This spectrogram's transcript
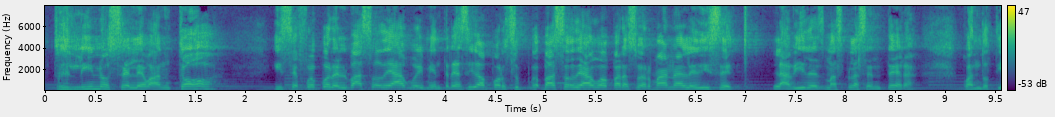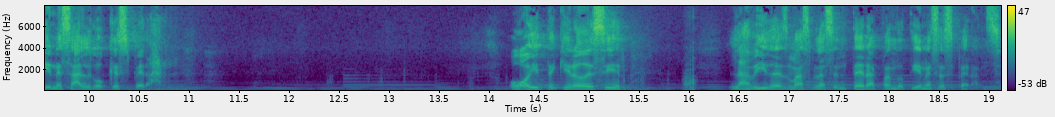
Entonces Lino se levantó y se fue por el vaso de agua y mientras iba por su vaso de agua para su hermana le dice, la vida es más placentera cuando tienes algo que esperar. Hoy te quiero decir, la vida es más placentera cuando tienes esperanza.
